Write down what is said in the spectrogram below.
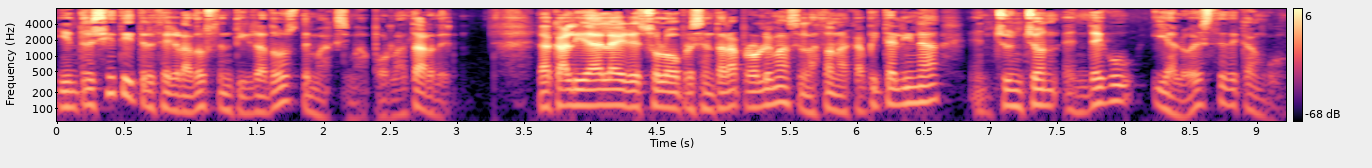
y entre 7 y 13 grados centígrados de máxima por la tarde. La calidad del aire solo presentará problemas en la zona capitalina, en Chuncheon, en Daegu y al oeste de Kangwon.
